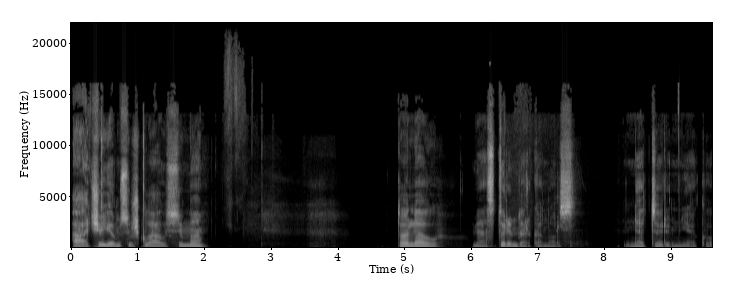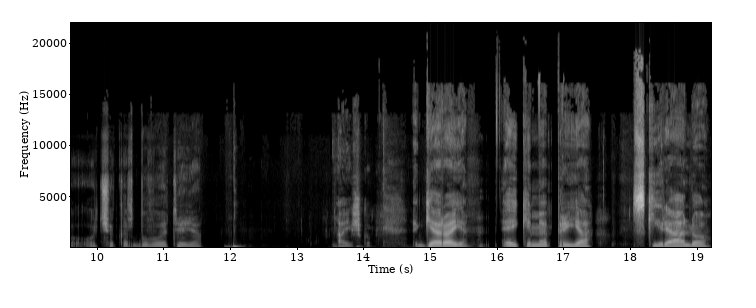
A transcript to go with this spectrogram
Ačiū Jums už klausimą. Toliau mes turim dar ką nors. Neturim nieko. O čia kas buvo atėję? Aišku. Gerai, eikime prie skyrelio,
